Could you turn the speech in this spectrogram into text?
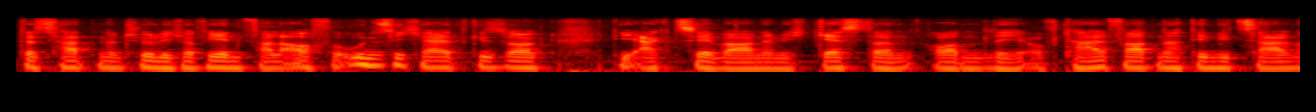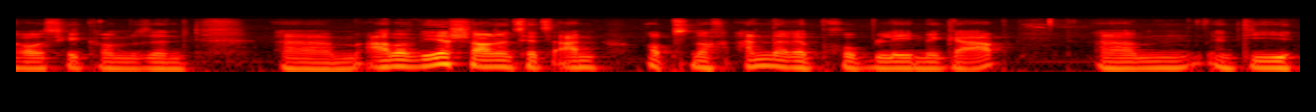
Das hat natürlich auf jeden Fall auch für Unsicherheit gesorgt. Die Aktie war nämlich gestern ordentlich auf Talfahrt, nachdem die Zahlen rausgekommen sind. Ähm, aber wir schauen uns jetzt an, ob es noch andere Probleme gab, ähm, die,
